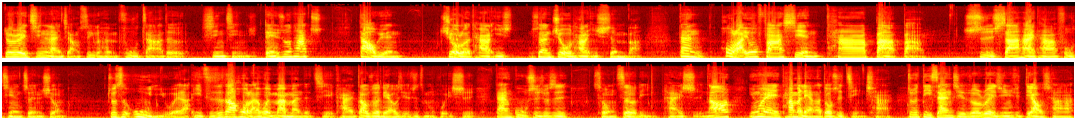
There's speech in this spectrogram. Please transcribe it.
对瑞金来讲是一个很复杂的心情。等于说他道元救了他一，虽然救了他的一生吧，但后来又发现他爸爸。是杀害他父亲的真凶，就是误以为啦，一直到后来会慢慢的解开，到时候了解是怎么回事。但故事就是从这里开始。然后，因为他们两个都是警察，就是第三集的时候，瑞金去调查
